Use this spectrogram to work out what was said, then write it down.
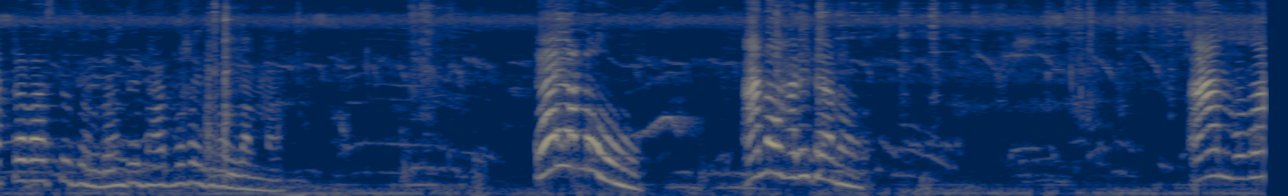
আটটা বাজতে চলল তুই ভাত বসাইতে পারলাম না। এই আনো আনো হাড়িটা আনো। আন, বাবা,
